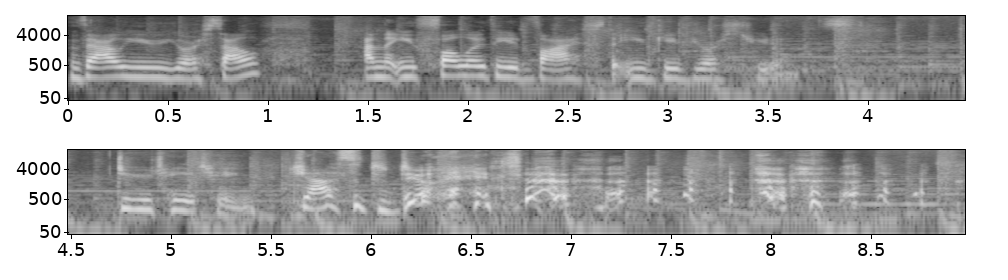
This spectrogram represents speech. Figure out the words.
value yourself and that you follow the advice that you give your students. Do teaching, just do it.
